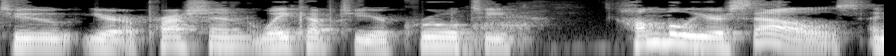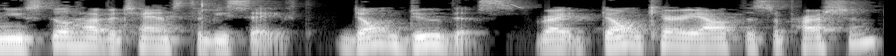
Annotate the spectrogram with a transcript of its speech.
to your oppression, wake up to your cruelty, humble yourselves, and you still have a chance to be saved. Don't do this, right? Don't carry out this oppression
